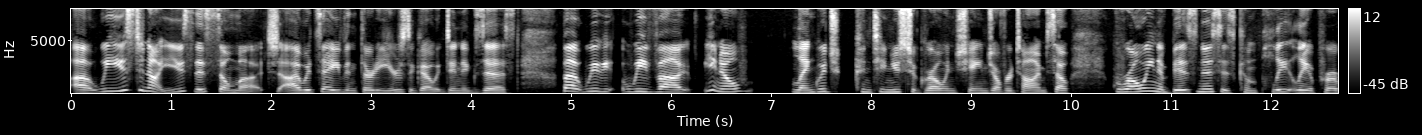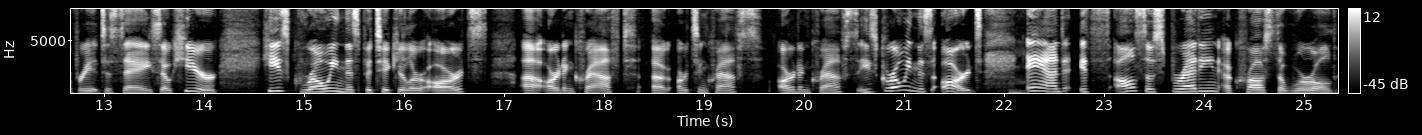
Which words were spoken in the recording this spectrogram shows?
Uh, we used to not use this so much. I would say even 30 years ago it didn't exist. But we, we've, uh, you know, language continues to grow and change over time. So, growing a business is completely appropriate to say. So, here he's growing this particular arts, uh, art and craft, uh, arts and crafts, art and crafts. He's growing this art mm. and it's also spreading across the world.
